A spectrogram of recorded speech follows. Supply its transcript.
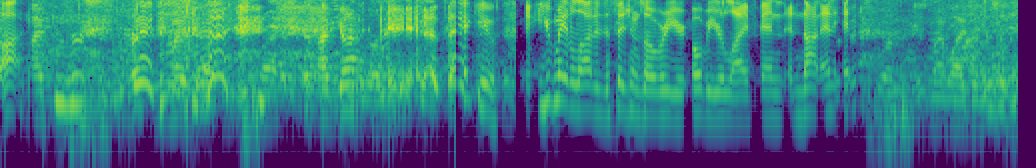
I've I've got it. I'll give it to you. Thank you. You've made a lot of decisions over your over your life, and and not any. and- This one is my wife Elizabeth.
